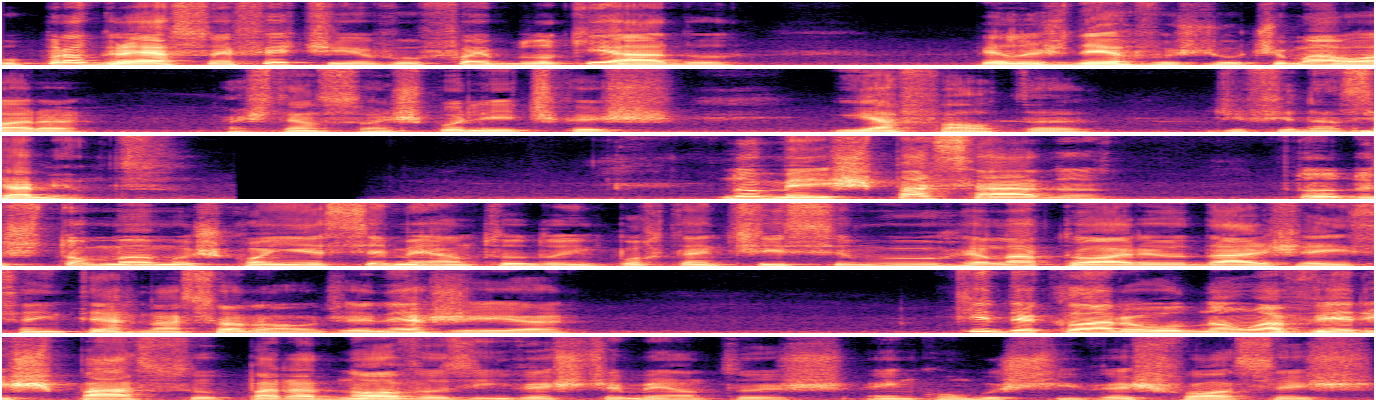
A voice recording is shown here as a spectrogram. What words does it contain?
o progresso efetivo foi bloqueado pelos nervos de última hora, as tensões políticas e a falta de financiamento. No mês passado, todos tomamos conhecimento do importantíssimo relatório da Agência Internacional de Energia, que declarou não haver espaço para novos investimentos em combustíveis fósseis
